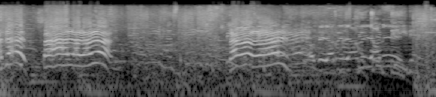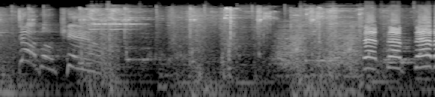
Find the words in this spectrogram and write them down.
อันนั้นไปหาอะไรเนี่ย แล้วก็เลยเอาดิเอาดิเอาดิเอาดิ Defeated. Double kill. เจ็บเจ็บเจ็บ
